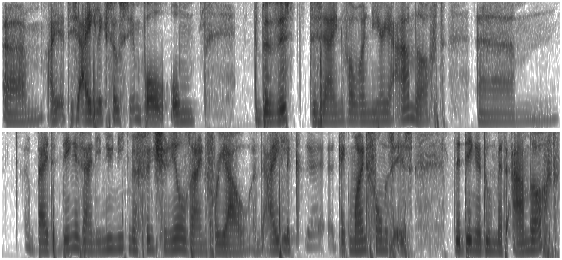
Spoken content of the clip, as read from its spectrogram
um, het is eigenlijk zo simpel om te bewust te zijn van wanneer je aandacht um, bij de dingen zijn die nu niet meer functioneel zijn voor jou. En eigenlijk, kijk, mindfulness is de dingen doen met aandacht.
